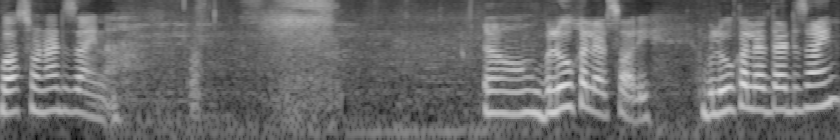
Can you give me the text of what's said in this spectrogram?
ਬਹੁਤ ਸੋਹਣਾ ਡਿਜ਼ਾਈਨ ਆ। Blue colour sorry blue colour ਦਾ ਡਿਜ਼ਾਈਨ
